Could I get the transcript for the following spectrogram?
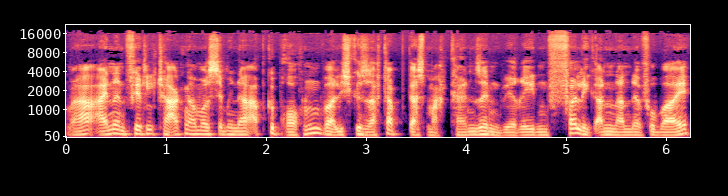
ja, einen Vierteltagen haben wir das Seminar abgebrochen, weil ich gesagt habe, das macht keinen Sinn. Wir reden völlig aneinander vorbei.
